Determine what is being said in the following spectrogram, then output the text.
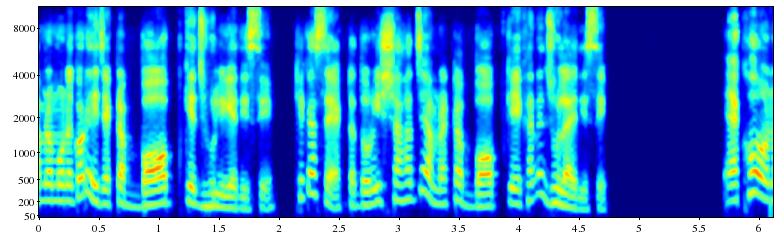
আমরা মনে করো এই যে একটা ববকে ঝুলিয়ে দিছি, ঠিক আছে? একটা দড়ির সাহায্যে আমরা একটা ববকে এখানে ঝুলাই দিছি। এখন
